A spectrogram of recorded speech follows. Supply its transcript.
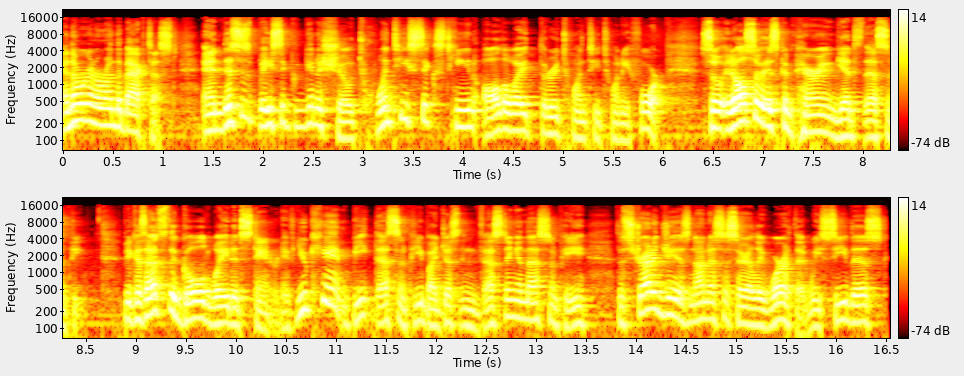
And then we're going to run the back test. And this is basically going to show 2016 all the way through 2024. So it also is comparing against the S&P because that's the gold weighted standard. If you can't beat the S&P by just investing in the S&P, the strategy is not necessarily worth it. We see this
